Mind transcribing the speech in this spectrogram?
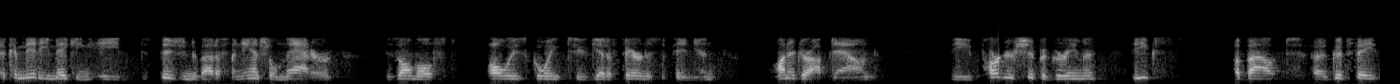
a committee making a decision about a financial matter is almost always going to get a fairness opinion on a drop-down. The partnership agreement speaks about uh, good faith.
